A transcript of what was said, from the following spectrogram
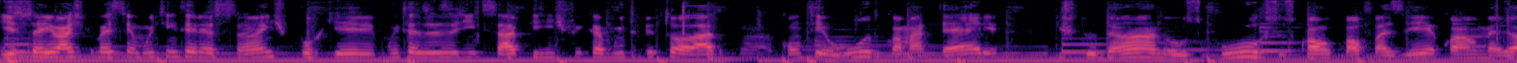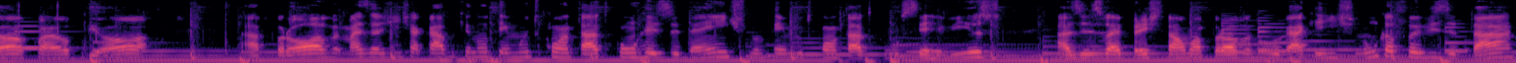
Isso aí eu acho que vai ser muito interessante, porque muitas vezes a gente sabe que a gente fica muito bitolado com o conteúdo, com a matéria, estudando os cursos, qual, qual fazer, qual é o melhor, qual é o pior, a prova, mas a gente acaba que não tem muito contato com o residente, não tem muito contato com o serviço, às vezes vai prestar uma prova num lugar que a gente nunca foi visitar,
